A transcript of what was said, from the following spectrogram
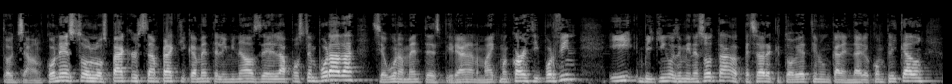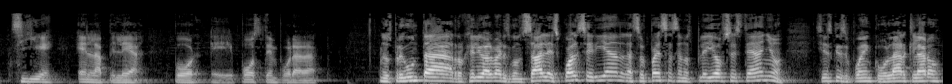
touchdown. Con esto, los Packers están prácticamente eliminados de la postemporada, seguramente despedirán a Mike McCarthy por fin, y Vikingos de Minnesota, a pesar de que todavía tiene un calendario complicado, sigue en la pelea por eh, postemporada. Nos pregunta Rogelio Álvarez González, ¿cuáles serían las sorpresas en los playoffs este año? Si es que se pueden colar, claro.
